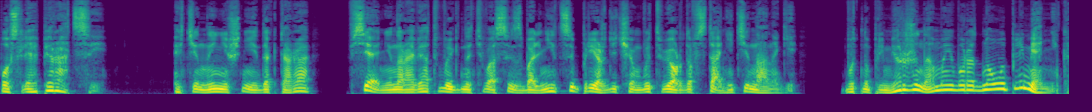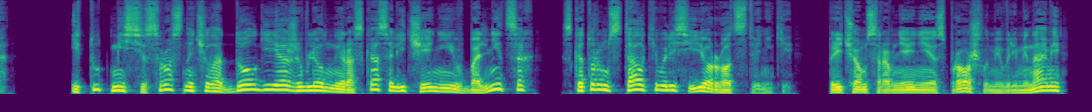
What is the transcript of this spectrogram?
после операции. Эти нынешние доктора, все они норовят выгнать вас из больницы, прежде чем вы твердо встанете на ноги. Вот, например, жена моего родного племянника. И тут миссис Росс начала долгий и оживленный рассказ о лечении в больницах, с которым сталкивались ее родственники, причем сравнение с прошлыми временами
